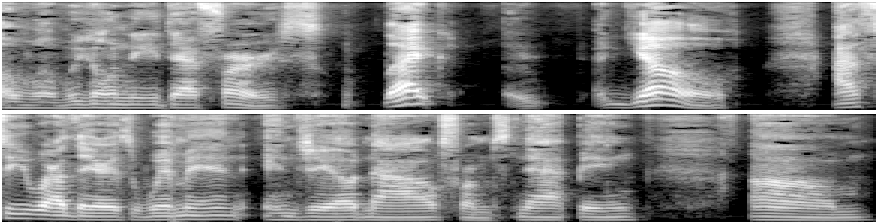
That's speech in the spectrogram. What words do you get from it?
oh well, we gonna need that first. Like, yo, I see why there's women in jail now from snapping. Um,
